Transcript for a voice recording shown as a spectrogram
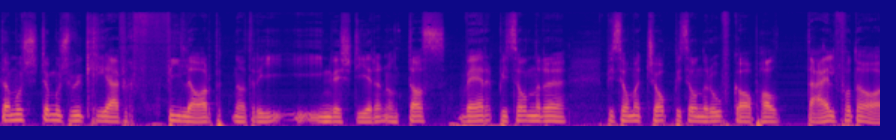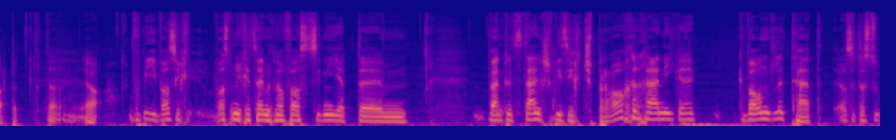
da musst, da musst du wirklich einfach viel Arbeit noch drin investieren und das wäre bei so einer bei so einem Job, bei so einer Aufgabe halt Teil von der Arbeit. Da, ja. Wobei, was, ich, was mich jetzt eigentlich noch fasziniert, ähm, wenn du jetzt denkst, wie sich die Spracherkennung gewandelt hat, also dass du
